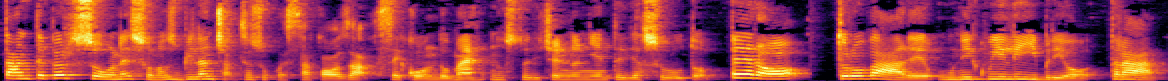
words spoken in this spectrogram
Tante persone sono sbilanciate su questa cosa, secondo me, non sto dicendo niente di assoluto, però trovare un equilibrio tra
